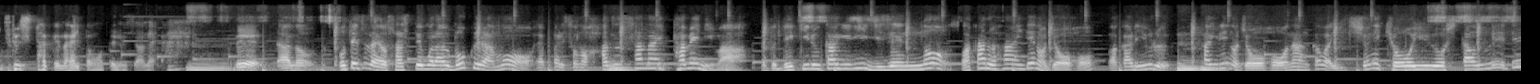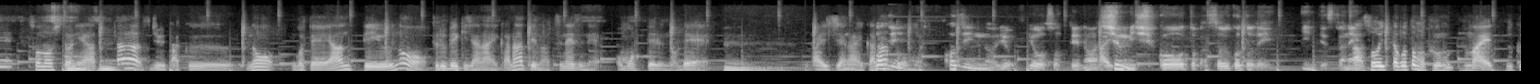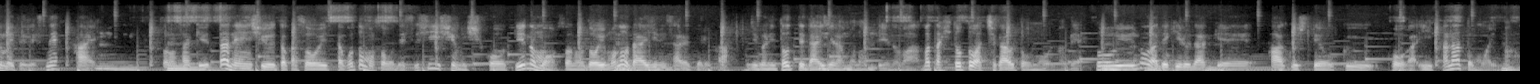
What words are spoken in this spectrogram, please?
外したくないと思ってるんですよね。うんであのお手伝いをさせてもらう僕らもやっぱりその外さないためには、やっぱできる限り事前の分かる範囲での情報分かりうるうん限りの情報なんかは一緒に共有をした上でその人に合った住宅のご提案っていうのをするべきじゃないかなっていうのは常々思ってるのでうん大事じゃないかなと思います。個人のよ要素っていうのは、はい趣味趣向とかそういうことでいいんですかね。あそういったこともふ踏まえ含めてですね、はい、うんそのさっき言った年収とかそういったこともそうですし、趣味趣向っていうのも、そのどういうものを大事にされてるか、自分にとって大事なものっていうのは、また人とは違うと思うので、そういうのができるだけ把握しておく方がいいかなと思います。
